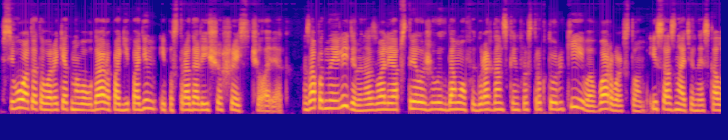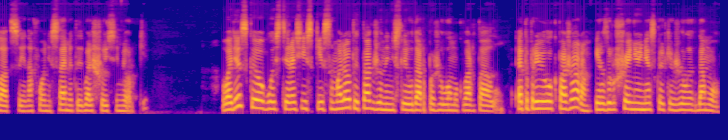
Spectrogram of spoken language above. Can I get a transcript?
Всего от этого ракетного удара погиб один и пострадали еще шесть человек. Западные лидеры назвали обстрелы жилых домов и гражданской инфраструктуры Киева варварством и сознательной эскалацией на фоне саммита Большой Семерки. В Одесской области российские самолеты также нанесли удар по жилому кварталу. Это привело к пожарам и разрушению нескольких жилых домов.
